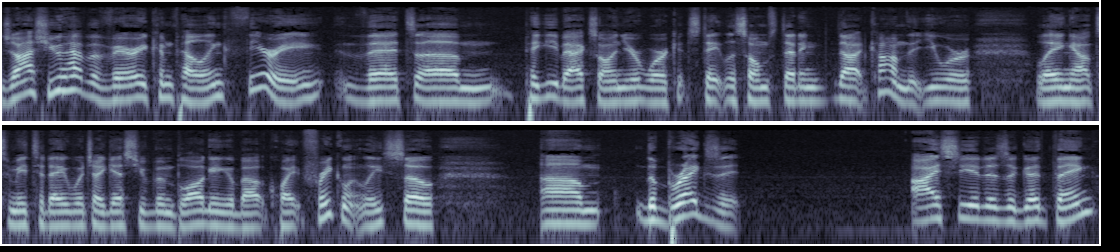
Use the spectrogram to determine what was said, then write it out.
Josh, you have a very compelling theory that um, piggybacks on your work at statelesshomesteading.com that you were laying out to me today, which I guess you've been blogging about quite frequently. So, um, the Brexit, I see it as a good thing.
